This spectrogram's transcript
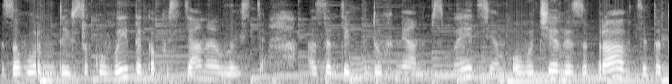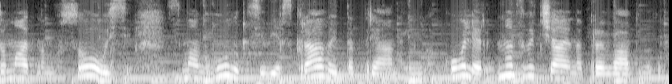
загорнутий в соковите капустяне листя, а завдяки духмяним спеціям, овочевій заправці та томатному соусі смак голубців яскравий та пряний, а колір надзвичайно привабливий.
